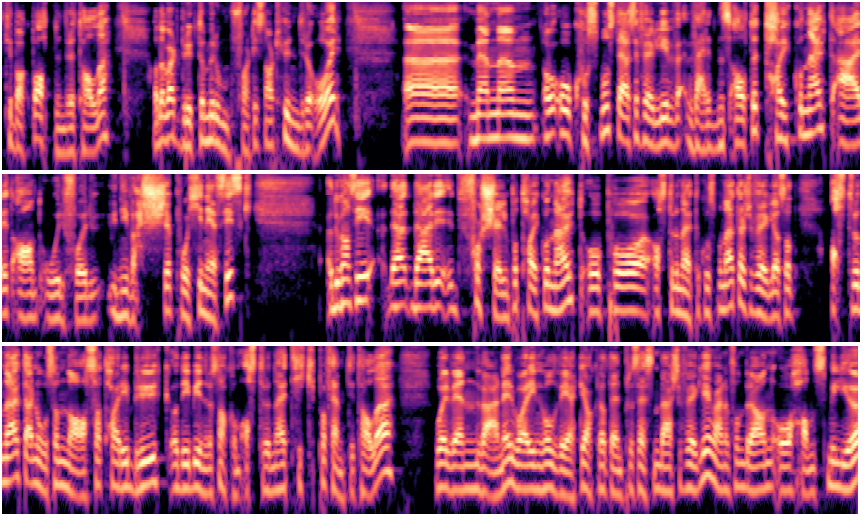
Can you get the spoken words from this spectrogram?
tilbake på 1800-tallet. Og det har vært brukt om romfart i snart 100 år. Uh, men, um, og, og kosmos det er selvfølgelig verdensaltet. Taikonaut er et annet ord for universet på kinesisk. Du kan si, det er, det er Forskjellen på taikonaut og på astronaut og kosmonaut er selvfølgelig altså at astronaut er noe som NASA tar i bruk, og de begynner å snakke om astronautikk på 50-tallet. Vår venn Werner var involvert i akkurat den prosessen der, selvfølgelig. Werner von Braun og hans miljø.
